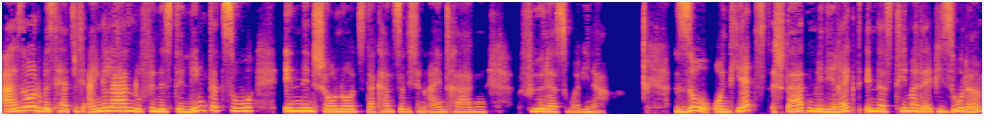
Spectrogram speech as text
Also, du bist herzlich eingeladen. Du findest den Link dazu in den Show Notes. Da kannst du dich dann eintragen für das Webinar. So, und jetzt starten wir direkt in das Thema der Episode.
